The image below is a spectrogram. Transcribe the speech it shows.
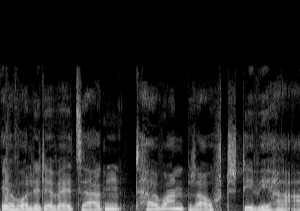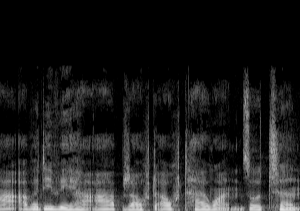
Er wolle der Welt sagen, Taiwan braucht die WHA, aber die WHO braucht auch Taiwan, so Chen.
